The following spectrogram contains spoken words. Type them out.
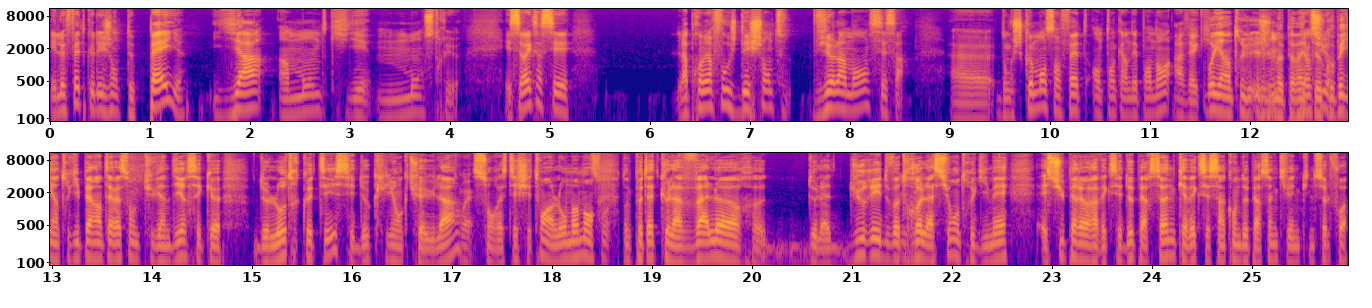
et le fait que les gens te payent, il y a un monde qui est monstrueux. Et c'est vrai que ça, c'est la première fois où je déchante violemment, c'est ça. Euh, donc je commence en fait en tant qu'indépendant avec. il y a un truc, je mhm, me permets de te couper, il y a un truc hyper intéressant que tu viens de dire, c'est que de l'autre côté, ces deux clients que tu as eu là sont restés chez toi un long moment. Donc peut-être que la valeur euh, de la durée de votre mhm. relation, entre guillemets, est supérieure avec ces deux personnes qu'avec ces 52 personnes qui viennent qu'une seule fois.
